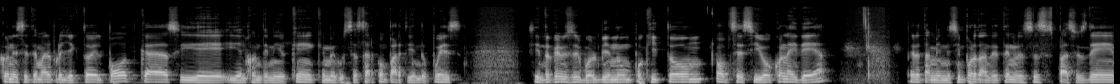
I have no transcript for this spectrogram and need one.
con este tema del proyecto del podcast y, de, del contenido que, me gusta estar compartiendo, pues siento que me estoy volviendo un poquito obsesivo con la idea, pero también es importante tener esos espacios de,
